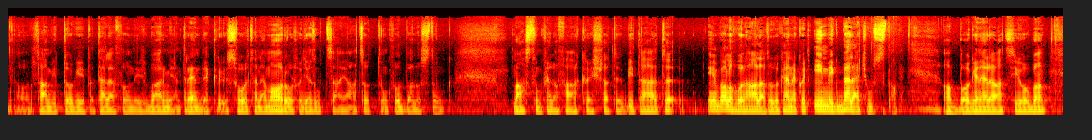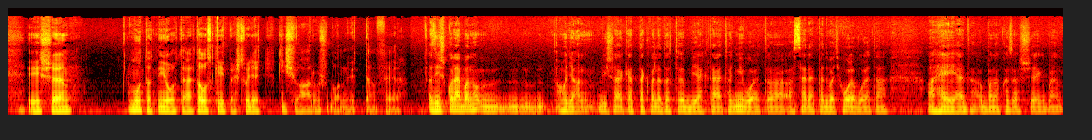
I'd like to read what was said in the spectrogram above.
a számítógép, a telefon és bármilyen trendekről szólt, hanem arról, hogy az utcán játszottunk, fotbaloztunk, másztunk fel a fákra, és stb. Tehát én valahol hálát adok ennek, hogy én még belecsúsztam abba a generációba, és mondhatni jó, tehát ahhoz képest, hogy egy kisvárosban nőttem fel. Az iskolában hogyan viselkedtek veled a többiek? Tehát, hogy mi volt a szereped, vagy hol volt a, a helyed abban a közösségben?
